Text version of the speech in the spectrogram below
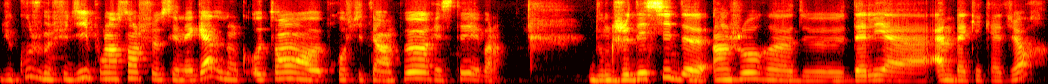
Du coup, je me suis dit, pour l'instant, je suis au Sénégal, donc autant euh, profiter un peu, rester, et voilà. Donc, je décide un jour euh, d'aller à Ambaké Kadior,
